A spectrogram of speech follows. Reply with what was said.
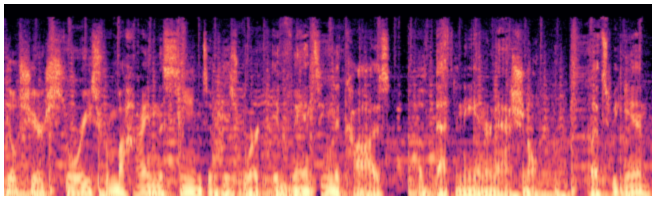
he'll share stories from behind the scenes of his work advancing the cause of Bethany International. Let's begin.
